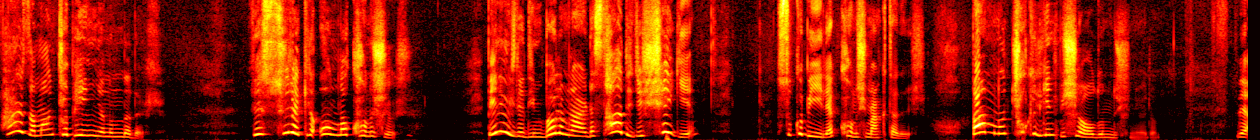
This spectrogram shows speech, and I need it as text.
her zaman köpeğin yanındadır. Ve sürekli onunla konuşur. Benim izlediğim bölümlerde sadece Shaggy Scooby ile konuşmaktadır. Ben bunun çok ilginç bir şey olduğunu düşünüyorum. Ve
